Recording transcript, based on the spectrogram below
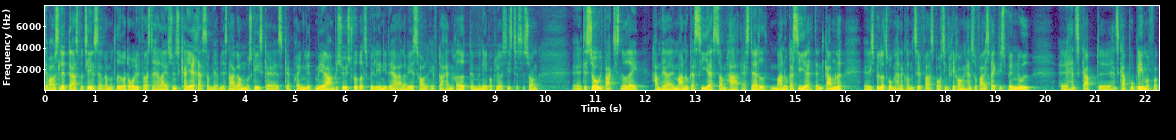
det var også lidt deres fortjeneste, at Real Madrid var dårlig i første halvleg. Jeg synes, Calleja, som vi har, vi har snakket om, måske skal, skal bringe lidt mere ambitiøst fodboldspil ind i det her Alaves-hold, efter han reddede dem med næb og klør sidste sæson. Øh, det så vi faktisk noget af. Ham her, øh, Manu Garcia, som har erstattet Manu Garcia, den gamle øh, i spillertruppen, han er kommet til fra Sporting Giron. Han så faktisk rigtig spændende ud. Øh, han skabte, øh, han skabte problemer for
